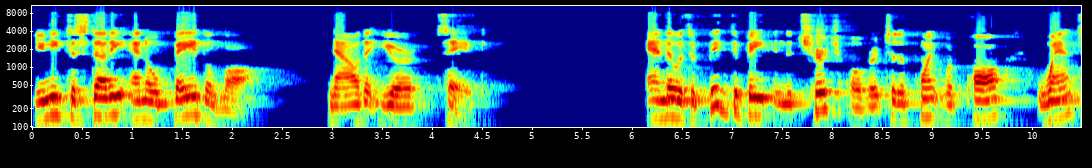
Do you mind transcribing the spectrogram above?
You need to study and obey the law now that you're saved. And there was a big debate in the church over it to the point where Paul went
